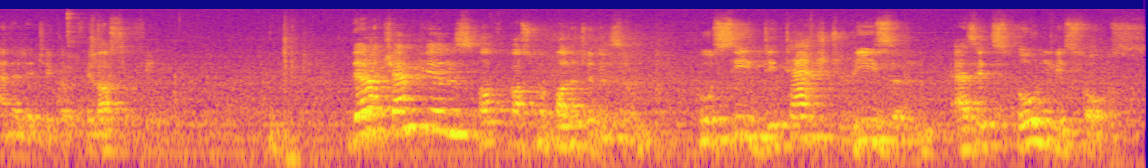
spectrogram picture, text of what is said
analytical philosophy. There are champions of cosmopolitanism who see detached reason as its only source,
